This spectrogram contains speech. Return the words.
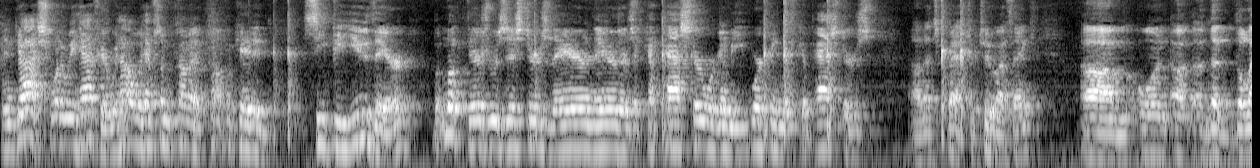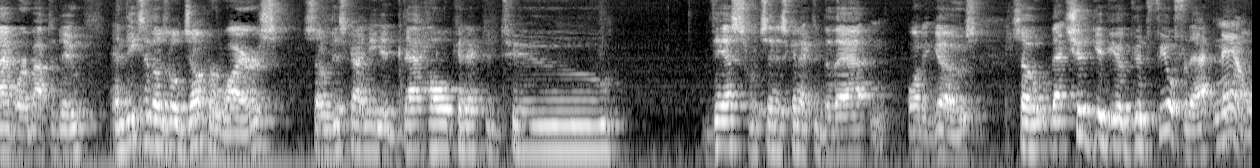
And gosh, what do we have here? We have, we have some kind of complicated CPU there. But look, there's resistors there and there. There's a capacitor. We're going to be working with capacitors uh, that's capacitor two, I think, um, on uh, the, the lab we're about to do. And these are those little jumper wires. So this guy needed that hole connected to this, which then is connected to that, and on it goes. So that should give you a good feel for that. Now,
